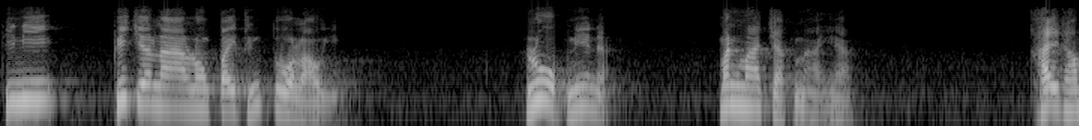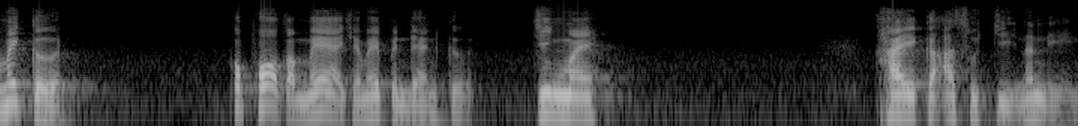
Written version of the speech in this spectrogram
ทีนี้พิจารณาลงไปถึงตัวเราอีก รูปนี้เนี่ย มันมาจากไหนอะใครทำให้เกิด ก็พ่อกับแม่ใช่ไหมเป็นแดนเกิด จริงไหมไข่กับอสุจินั่นเอง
